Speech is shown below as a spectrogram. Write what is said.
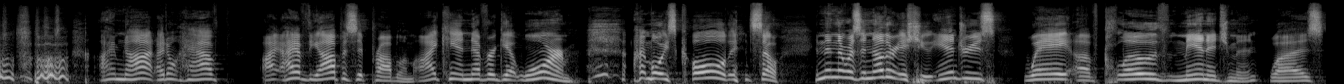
room. I'm not, I don't have, I, I have the opposite problem. I can never get warm. I'm always cold. And so, and then there was another issue. Andrew's way of clothes management was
